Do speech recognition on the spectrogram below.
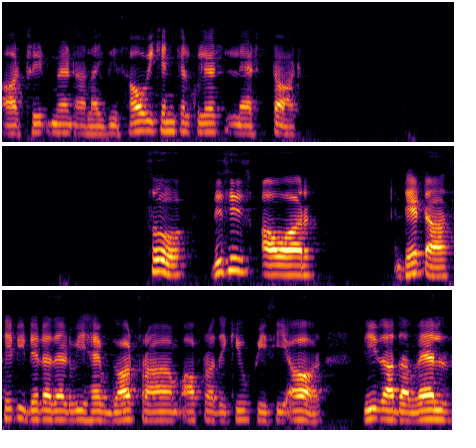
or treatment or like this. How we can calculate? Let's start. So this is our data CT data that we have got from after the qPCR these are the wells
